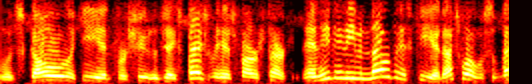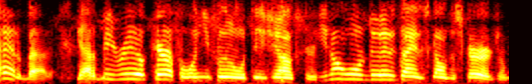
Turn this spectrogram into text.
would scold a kid for shooting a jake, especially his first turkey? And he didn't even know this kid. That's what was so bad about it. You got to be real careful when you're fooling with these youngsters. You don't want to do anything that's going to discourage them.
